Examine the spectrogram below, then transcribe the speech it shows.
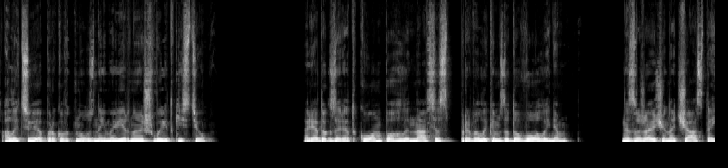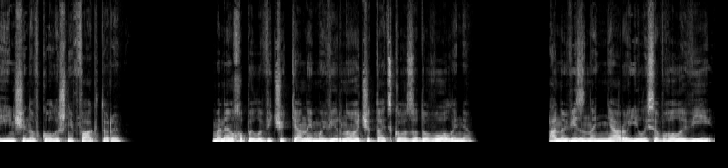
але цю я проковтнув з неймовірною швидкістю. Рядок за рядком поглинався з превеликим задоволенням, незважаючи на час та інші навколишні фактори. Мене охопило відчуття неймовірного читацького задоволення, а нові знання роїлися в голові,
